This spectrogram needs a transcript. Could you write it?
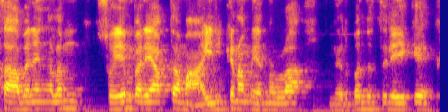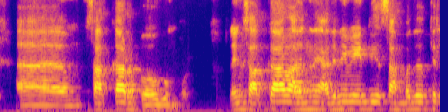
സ്ഥാപനങ്ങളും സ്വയം പര്യാപ്തമായിരിക്കണം എന്നുള്ള നിർബന്ധത്തിലേക്ക് സർക്കാർ പോകുമ്പോൾ അല്ലെങ്കിൽ സർക്കാർ അങ്ങനെ അതിനുവേണ്ടി സമ്മതത്തിൽ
